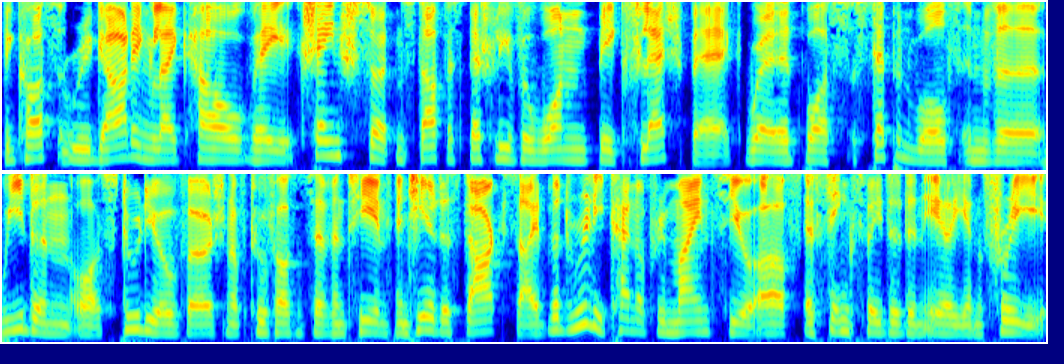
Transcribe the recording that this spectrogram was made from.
because regarding like how they changed certain stuff, especially the one big flashback where it was Steppenwolf in the Whedon or studio version of 2017, and here it is Darkseid, that really kind of reminds you of uh, things they did in Alien 3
